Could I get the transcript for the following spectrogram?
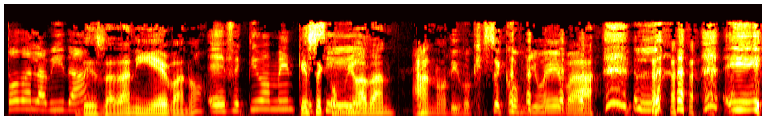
toda la vida. Desde Adán y Eva, ¿no? Efectivamente. ¿Qué se sí. comió Adán? Ah, no, digo, ¿qué se comió Eva? La- y,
